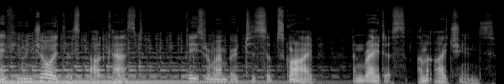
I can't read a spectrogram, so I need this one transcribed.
if you enjoyed this podcast, please remember to subscribe and rate us on iTunes.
